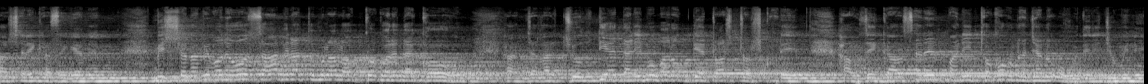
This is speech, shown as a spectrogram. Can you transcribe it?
লাশের কাছে গেলেন। বিশ্বনবী বলে, ও সাহাবিরা, তোমরা লক্ষ্য করে দেখো, হানজালার চুল দিয়ে, দাড়ি মোবারক দিয়ে টস টস করে হাউজে কাউসারের পানি তখন না যেন ওদের জমিনে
